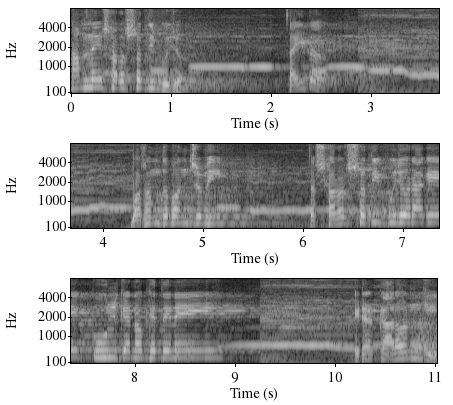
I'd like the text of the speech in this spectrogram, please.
সামনে সরস্বতী পুজো, তাই তো? বসন্ত পঞ্চমী, তা সরস্বতী পুজোর আগে কুল কেন খেতে নেই? এটার কারণ কি?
